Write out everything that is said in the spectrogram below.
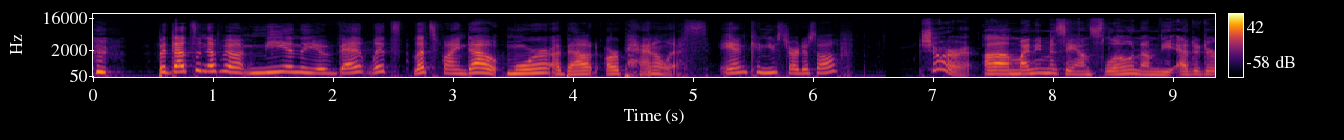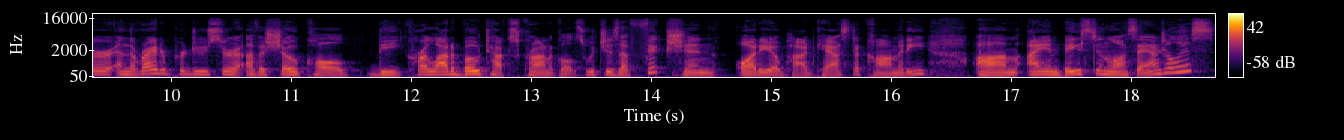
but that's enough about me and the event. Let's let's find out more about our panelists. Anne, can you start us off? Sure. Uh, my name is Anne Sloan. I'm the editor and the writer producer of a show called The Carlotta Botox Chronicles, which is a fiction audio podcast, a comedy. Um, I am based in Los Angeles.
